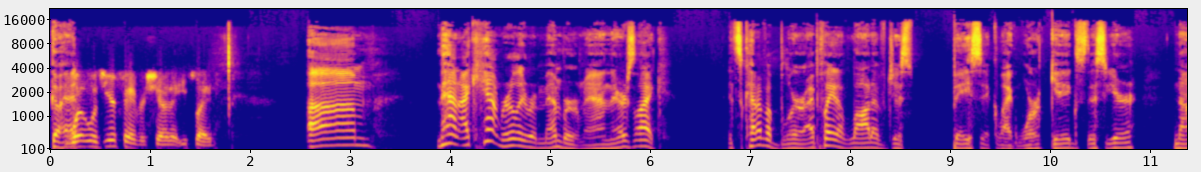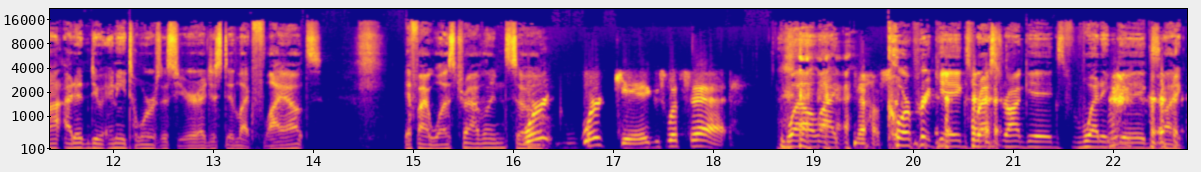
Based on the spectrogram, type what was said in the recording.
Go ahead. what was your favorite show that you played? Um, man, I can't really remember. Man, there's like, it's kind of a blur. I played a lot of just basic like work gigs this year. Not, I didn't do any tours this year. I just did like flyouts. If I was traveling, so Work work gigs. What's that? well, like No, corporate gigs, restaurant gigs, wedding gigs. Like,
